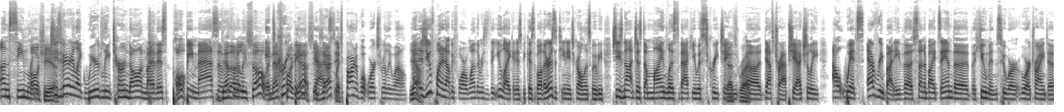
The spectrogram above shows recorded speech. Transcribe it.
unseemly. Oh, she is. She's very like weirdly turned on by this pulpy mass of the- definitely so. And It's that's creepy. part- yes, Yeah, it's- exactly. It's, part of what works really well. Yeah. And as you've pointed out before, one of the reasons that you like it is because while there is a teenage girl in this movie, she's not just a mindless, vacuous, screeching right. uh, death trap. She actually outwits everybody, the Cenobites and the the humans who are who are trying to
